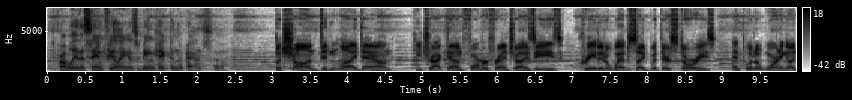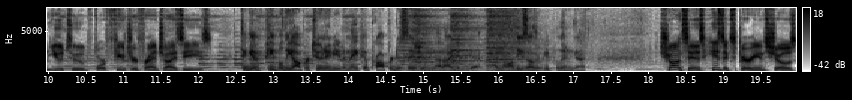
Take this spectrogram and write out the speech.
It's probably the same feeling as being kicked in the pants, so. But Sean didn't lie down. He tracked down former franchisees created a website with their stories and put a warning on YouTube for future franchisees. To give people the opportunity to make a proper decision that I didn't get and all these other people didn't get. Sean says his experience shows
